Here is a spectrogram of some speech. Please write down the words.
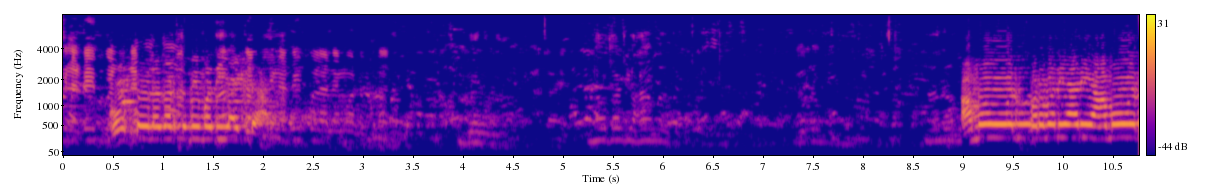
गोटू लगड तुम्ही मध्ये ऐकलं. अमोल परभणी आणि अमोल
